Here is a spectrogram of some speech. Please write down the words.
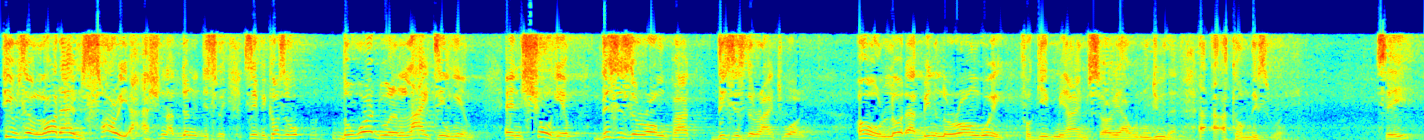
He will say, oh, Lord, I'm sorry. I shouldn't have done it this way. See, because the word will enlighten him and show him this is the wrong path, this is the right one. Oh, Lord, I've been in the wrong way. Forgive me. I'm sorry. I wouldn't do that. I, I come this way. See?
